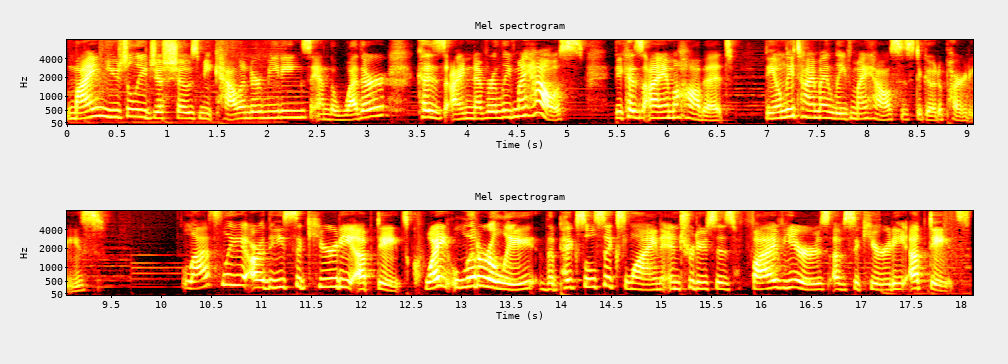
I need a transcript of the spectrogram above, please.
Mine usually just shows me calendar meetings and the weather because I never leave my house because I am a hobbit. The only time I leave my house is to go to parties. Lastly are the security updates. Quite literally, the Pixel 6 line introduces five years of security updates.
